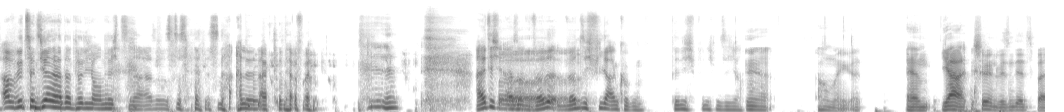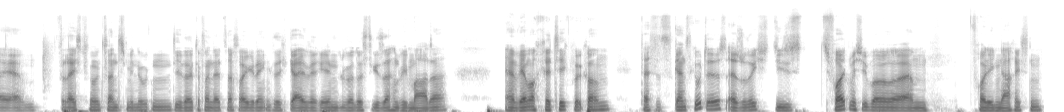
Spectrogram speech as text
Aber wir zensieren halt natürlich auch nichts, ne? Also ist, es sind alle nackt in der Folge. Halte ich, also würde, würden sich viele angucken. Bin ich, bin ich mir sicher. Ja. Oh mein Gott. Ähm, ja, schön. Wir sind jetzt bei ähm, vielleicht 25 Minuten. Die Leute von letzter Folge denken sich, geil, wir reden über lustige Sachen wie Marder. Äh, wir haben auch Kritik bekommen, dass es ganz gut ist. Also wirklich, dieses, es freut mich über eure ähm, freudigen Nachrichten.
